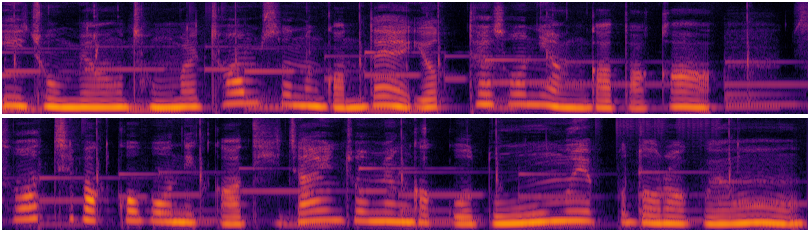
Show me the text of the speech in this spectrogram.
이 조명 정말 처음 쓰는 건데 여태 손이 안 가다가 스와치 바꿔보니까 디자인 조명 같고 너무 예쁘더라고요.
